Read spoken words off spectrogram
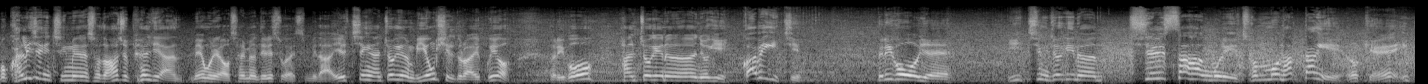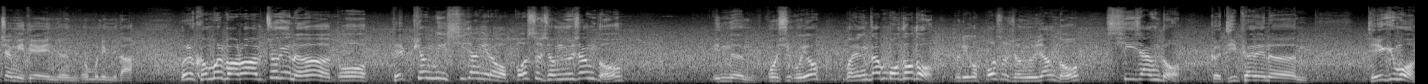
뭐 관리적인 측면에서도 아주 편리한 매물이라고 설명드릴 수가 있습니다. 1층 한쪽에는 미용실 들어와 있고요. 그리고 한쪽에는 여기 꽈배기집. 그리고 예 2층 저기는 실사학문이 전문 학당이 이렇게 입점이 되어 있는 건물입니다. 그리고 건물 바로 앞쪽에는 또 대평리 시장이라고 버스 정류장도 있는 곳이고요. 뭐 횡단보도도 그리고 버스 정류장도 시장도 그 뒤편에는 대규모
